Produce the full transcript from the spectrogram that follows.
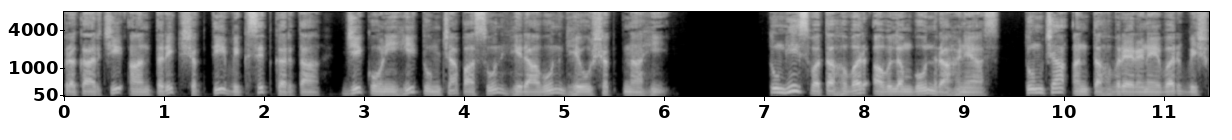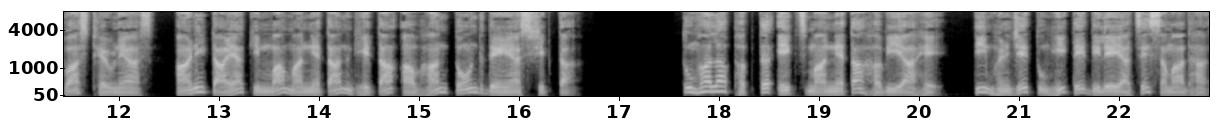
प्रकारची आंतरिक शक्ती विकसित करता जी कोणीही तुमच्यापासून हिरावून घेऊ शकत नाही. तुम्ही स्वतःवर अवलंबून राहण्यास तुमच्या अंतःप्रेरणेवर विश्वास ठेवण्यास आणि टाळ्या किंवा मान्यतान घेता आव्हान तोंड देण्यास शिकता। तुम्हाला फक्त एकच मान्यता हवी आहे, ती म्हणजे तुम्ही ते दिले याचे समाधान.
